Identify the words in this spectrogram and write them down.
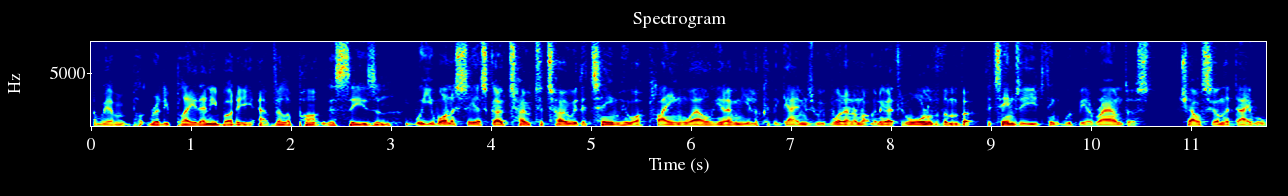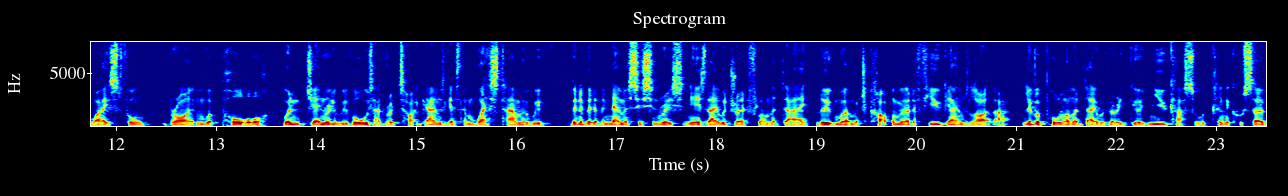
And we haven't pl- really played anybody at Villa Park this season. Well, you want to see us go toe to toe with the team who are playing well. You know, when you look at the games we've won, and I'm not going to go through all of them, but the teams that you'd think would be around us. Chelsea on the day were wasteful. Brighton were poor. When generally we've always had very tight games against them. West Ham, who we've been a bit of a nemesis in recent years, they were dreadful on the day. Luton weren't much cut when we had a few games like that. Liverpool on the day were very good. Newcastle were clinical. So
